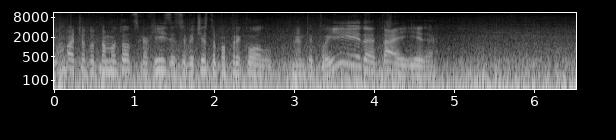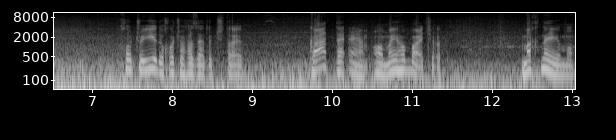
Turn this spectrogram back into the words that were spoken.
Ну, бачу, тут на мотоциклах їздять собі чисто по приколу. Він типу їде та й їде. Хочу їду, хочу газету читаю. КТМ. О, ми його бачили. Махни йому.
